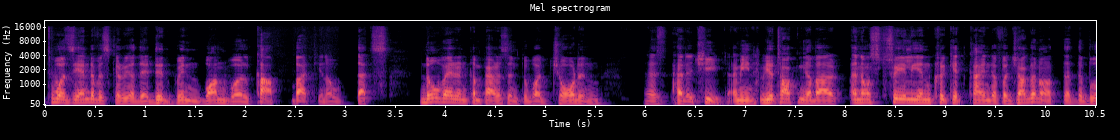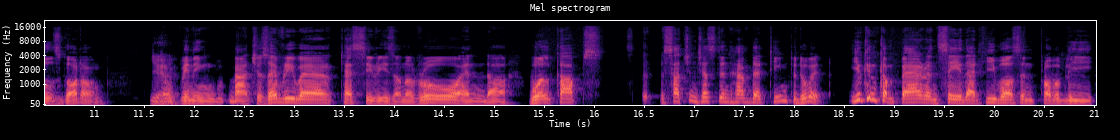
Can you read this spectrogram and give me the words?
towards the end of his career they did win one World Cup, but you know that's nowhere in comparison to what Jordan has had achieved. I mean, we are talking about an Australian cricket kind of a juggernaut that the Bulls got on. Yeah. You know, winning matches everywhere, Test series on a row, and uh, World Cups. Sachin just didn't have that team to do it. You can compare and say that he wasn't probably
